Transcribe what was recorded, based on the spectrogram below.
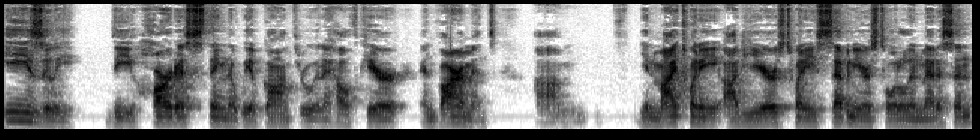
easily the hardest thing that we have gone through in a healthcare environment. Um, in my 20 odd years, 27 years total in medicine,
